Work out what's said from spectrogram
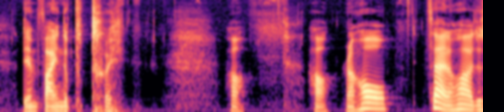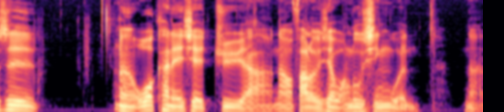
连发音都不对？好好，然后再来的话就是，嗯，我看了一些剧啊，然后发了一些网络新闻。那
